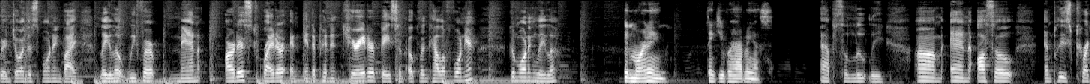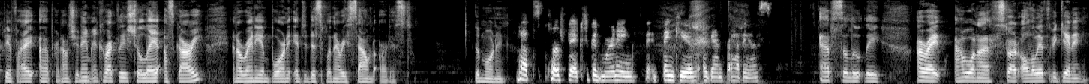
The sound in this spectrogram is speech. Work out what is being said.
we're joined this morning by Leila Weefur, man artist, writer, and independent curator based in Oakland, California. Good morning, Leila. Good morning. Thank you for having us. Absolutely. Um, and also, and please correct me if I uh, pronounce your name incorrectly, Sholeh Asgary, an Iranian born interdisciplinary sound artist. Good morning. That's perfect. Good morning. Thank you again for having us. Absolutely. All right. I want to start all the way at the beginning.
